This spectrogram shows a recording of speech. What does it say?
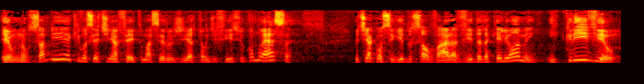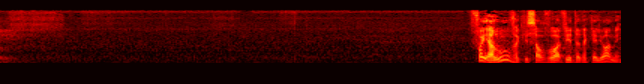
eu não sabia que você tinha feito uma cirurgia tão difícil como essa. E tinha conseguido salvar a vida daquele homem. Incrível! Foi a luva que salvou a vida daquele homem?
